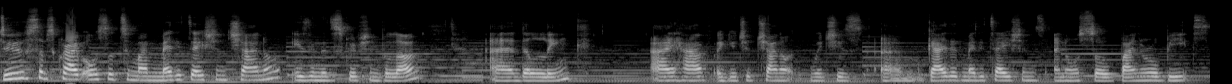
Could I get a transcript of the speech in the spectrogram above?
Do subscribe also to my meditation channel is in the description below and the link I have a YouTube channel which is um, guided meditations and also binaural beats.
